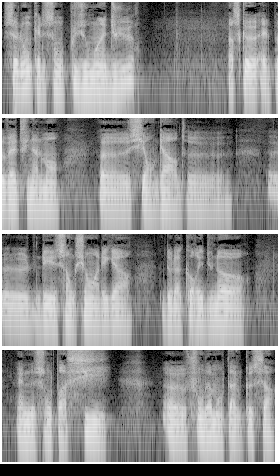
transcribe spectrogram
selon qu'elles sont plus ou moins dures, parce qu'elles peuvent être finalement, euh, si on regarde euh, euh, des sanctions à l'égard de la Corée du Nord, elles ne sont pas si euh, fondamentales que ça,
